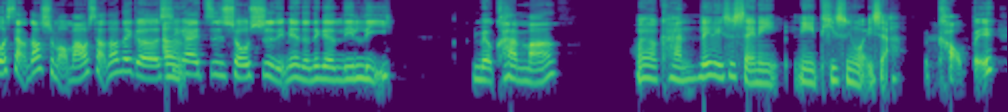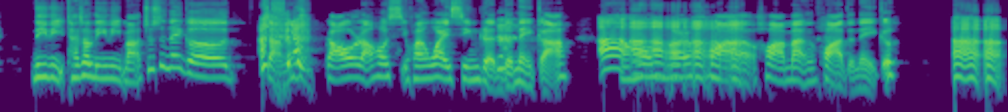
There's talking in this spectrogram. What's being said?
我想到什么吗？我想到那个《性爱自修室》里面的那个 Lily，、嗯、你没有看吗？我有看。Lily 是谁？你你提醒我一下。靠北，Lily，她叫 Lily 吗？就是那个长得很 高，然后喜欢外星人的那个啊，然后画画漫画的那个。嗯嗯嗯，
